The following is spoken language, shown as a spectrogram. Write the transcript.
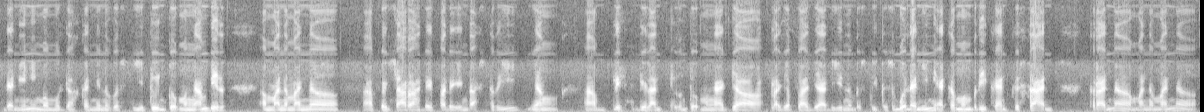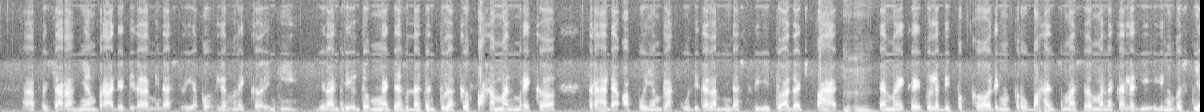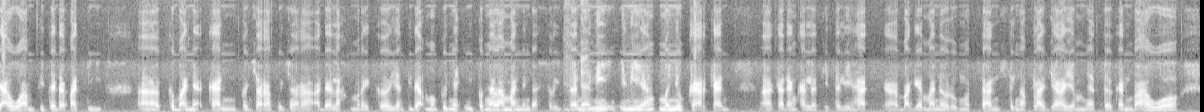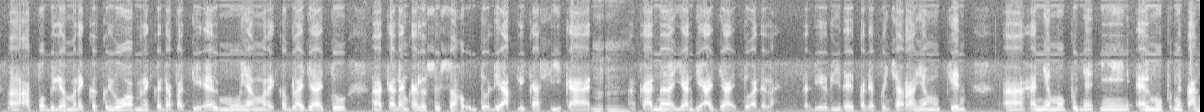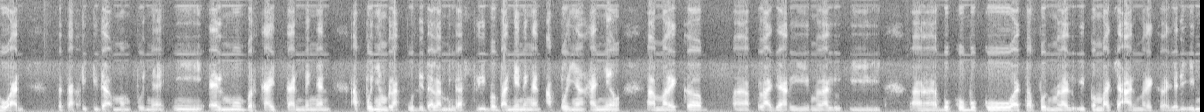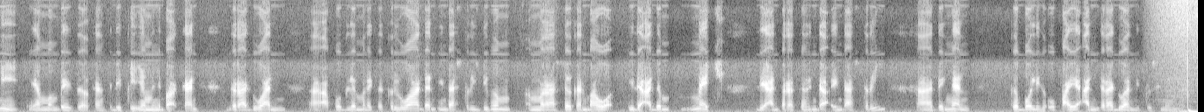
dan ini memudahkan universiti itu untuk mengambil uh, mana-mana uh, pensyarah daripada industri yang uh, boleh dilantik untuk mengajar pelajar-pelajar di universiti tersebut dan ini akan memberikan kesan kerana mana-mana uh, pensyarah yang berada di dalam industri apabila mereka ini dilantik untuk mengajar sudah tentulah kefahaman mereka terhadap apa yang berlaku di dalam industri itu agak cepat Mm-mm. dan mereka itu lebih peka dengan perubahan semasa manakala di universiti awam kita dapati uh, kebanyakan pensyarah-pensyarah adalah mereka yang tidak mempunyai pengalaman industri dan, Dan- ini ini yang menyukarkan uh, kadang-kala kita lihat uh, bagaimana rungutan setengah pelajar yang menyatakan bahawa uh, apabila mereka keluar mereka dapati ilmu yang mereka belajar itu uh, kadang-kala susah untuk diaplikasikan. Uh, kerana yang diajar itu adalah terdiri daripada pensyarah yang mungkin uh, hanya mempunyai ilmu pengetahuan tetapi tidak mempunyai ilmu berkaitan dengan apa yang berlaku di dalam industri berbanding dengan apa yang hanya uh, mereka uh, pelajari melalui uh, buku-buku ataupun melalui pembacaan mereka. Jadi ini yang membezakan sedikit yang menyebabkan graduan uh, apabila mereka keluar dan industri juga merasakan bahawa tidak ada match di antara kehendak industri uh, dengan kebolehupayaan graduan itu sendiri.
